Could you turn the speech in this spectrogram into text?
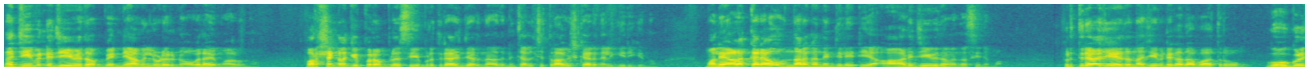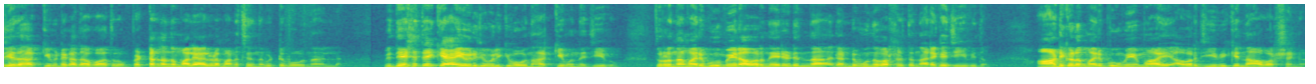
നജീബിന്റെ ജീവിതം ബെന്യാമിനിലൂടെ ഒരു നോവലായി മാറുന്നു. വർഷങ്ങൾക്കിപ്പുറം ബ്ലസ്സിയും പൃഥ്വിരാജും ചേർന്ന് അതിന് ചലച്ചിത്രാവിഷ്കാരം നൽകിയിരിക്കുന്നു. മലയാളക്കര ഒന്നരങ്ങ നെഞ്ചിലേറ്റിയ ആടുജീവിതം എന്ന സിനിമ. പൃഥ്വിരാജ് ചെയ്ത നജീബിന്റെ കഥാപാത്രവും ഗോകുൽ ചെയ്ത ഹക്കീമിന്റെ കഥാപാത്രവും പെട്ടെന്നൊന്നും മലയാളിയുടെ മനസ്സിൽ നിന്ന് വിട്ടുപോകുന്നതല്ല വിദേശത്തേക്കായി ഒരു ജോലിക്ക് പോകുന്ന ഹക്കീമും നജീബും തുടർന്ന് മരുഭൂമിയിൽ അവർ നേരിടുന്ന രണ്ട് മൂന്ന് വർഷത്തെ നരക ജീവിതം. ആടുകളും മരുഭൂമിയുമായി അവർ ജീവിക്കുന്ന ആ വർഷങ്ങൾ.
